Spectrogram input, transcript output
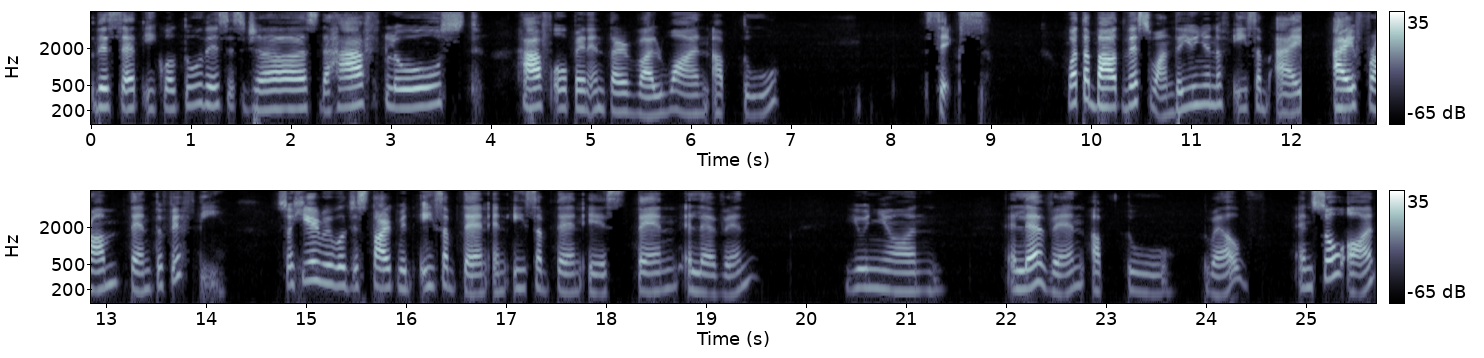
this set equal to? This is just the half closed half open interval 1 up to 6. What about this one? The union of a sub i, i from 10 to 50. So here we will just start with a sub 10 and a sub 10 is 10, 11, union 11 up to 12, and so on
